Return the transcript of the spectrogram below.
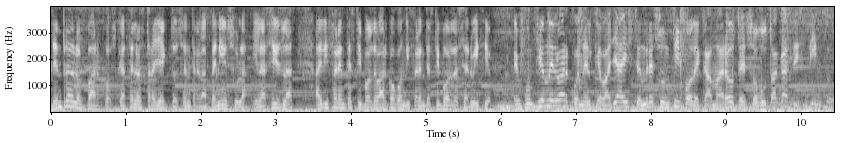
Dentro de los barcos que hacen los trayectos entre la península y las islas, hay diferentes tipos de barco con diferentes tipos de servicio. En función del barco en el que vayáis, tendréis un tipo de camarotes o butacas distinto.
